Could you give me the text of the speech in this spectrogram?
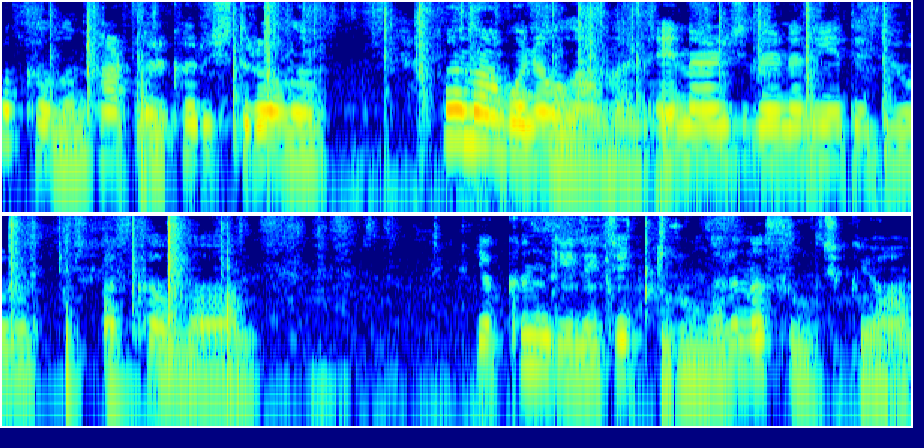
Bakalım kartları karıştıralım. Bana abone olanların enerjilerine niyet ediyorum. Bakalım yakın gelecek durumları nasıl çıkıyor?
